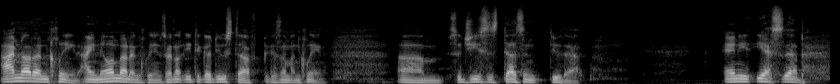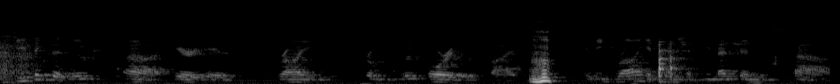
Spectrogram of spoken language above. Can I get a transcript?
I'm not unclean. I know I'm not unclean, so I don't need to go do stuff because I'm unclean. Um, so Jesus doesn't do that. Any yes, Zeb. Do you think that Luke uh, here is drawing from Luke four into Luke 5 mm-hmm. Is he drawing attention? He mentions, uh,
